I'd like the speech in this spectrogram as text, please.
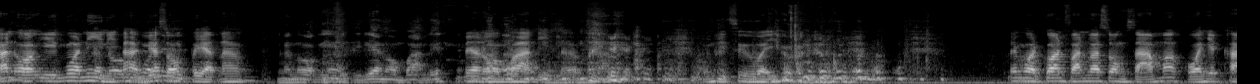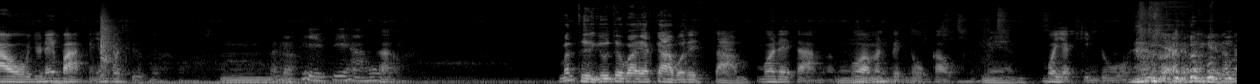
คันออกอีกงวดนี้นี่อะเหลือสองแปดนะครับกันออกอีกก็สิเลี้ยนอ้อมบ้านเลยแปดออกบ้านอีกนะครับ ผมติดซื้อไว้อยู่แต่งวดก่อนฝันว่าส่องสามมาขอเฮ็ดข่าวอยู่ในบ้านก็ยังบ่ถือเลยอืมมันที่สี่หาหกครับ มันถืออยู่แต่ว่าแอดการ์บ่ได้ตาม บ่ได้ตามครับอืมเพราะว่ามันเป็นตัวเก่าแมนบ่อยากกินดูเห็นทำไม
